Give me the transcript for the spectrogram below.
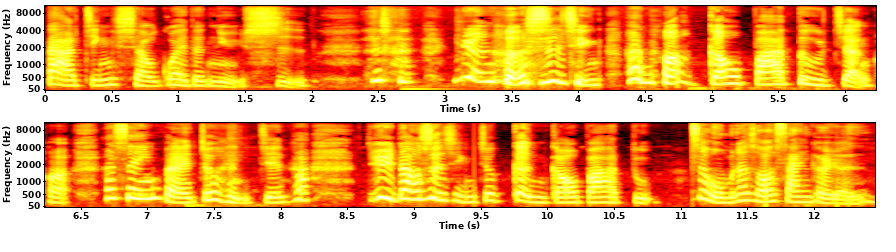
大惊小怪的女士，就是任何事情她都要高八度讲话，她声音本来就很尖，她遇到事情就更高八度。是我们那时候三个人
